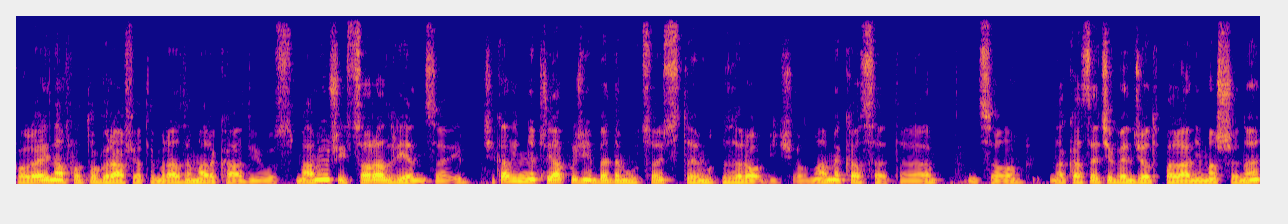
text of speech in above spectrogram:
Kolejna fotografia, tym razem Arkadius. Mamy już ich coraz więcej. Ciekawi mnie, czy ja później będę mógł coś z tym zrobić. O, mamy kasetę. I co? Na kasecie będzie odpalanie maszyny?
